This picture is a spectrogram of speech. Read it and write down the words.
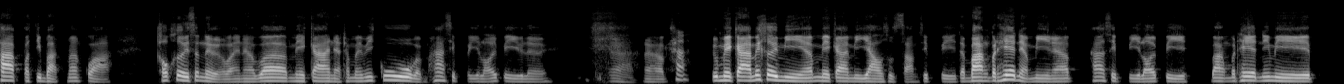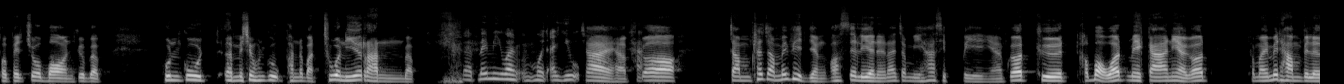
ภาคปฏิบัติมากกว่า เขาเคยเสนอไว้นะว่าอเมริกาเนี่ยทำไมไม่กู้แบบห้าสิบปีร้อยปีไปเลยอ่านะครับค่ะคืออเมริกาไม่เคยมีครับอเมริกามียาวสุด 30 ปี แต่บางประเทศเนี่ยมีนะครับ50ปี100ปี บางประเทศนี่มี perpetual bond คือแบบหุ้นกู้เออไม่ใช่หุ้นกู้พันธบัตรชั่วนิรันดร์แบบแบบไม่มีวันหมดอายุใช่ครับค่ะก็จำถ้าจำไม่ผิดอย่างออสเตรเลียเนี่ยน่าจะมี 50 ปีอย่างเงี้ยครับก็คือเขาบอกว่าอเมริกาเนี่ยก็ทำไมไม่ทำไปเล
